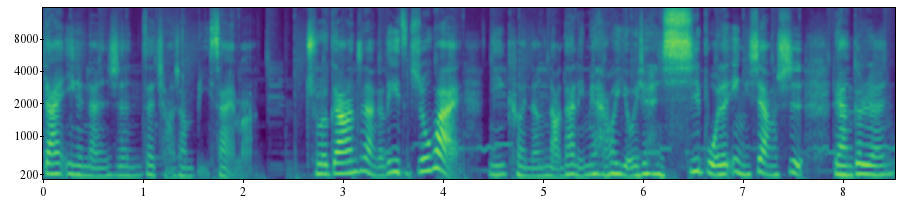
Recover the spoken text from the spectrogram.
单一个男生在场上比赛嘛？除了刚刚这两个例子之外，你可能脑袋里面还会有一些很稀薄的印象，是两个人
